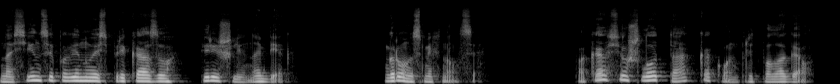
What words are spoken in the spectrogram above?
носинцы, повинуясь приказу, перешли на бег. Грун усмехнулся. Пока все шло так, как он предполагал.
